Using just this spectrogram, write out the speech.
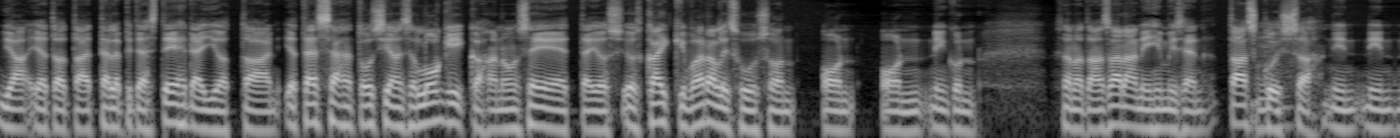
ja, ja tota, että tällä pitäisi tehdä jotain. Ja tässähän tosiaan se logiikkahan on se, että jos, jos kaikki varallisuus on, on, on niin kuin sanotaan sadan ihmisen taskuissa, mm. niin, niin,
